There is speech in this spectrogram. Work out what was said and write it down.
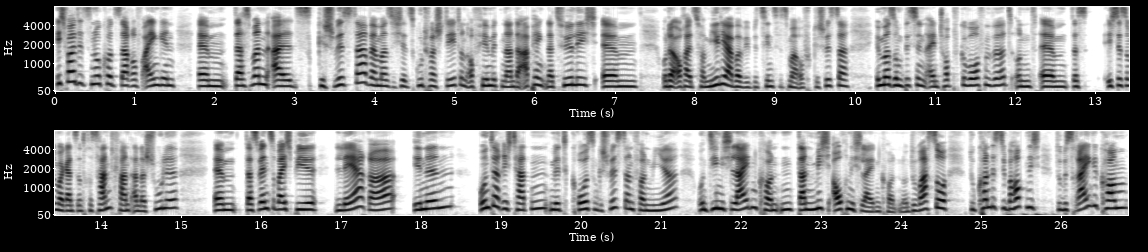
Ich wollte jetzt nur kurz darauf eingehen, ähm, dass man als Geschwister, wenn man sich jetzt gut versteht und auch viel miteinander abhängt, natürlich, ähm, oder auch als Familie, aber wir beziehen es jetzt mal auf Geschwister, immer so ein bisschen in einen Topf geworfen wird und ähm, dass ich das immer ganz interessant fand an der Schule, ähm, dass wenn zum Beispiel LehrerInnen Unterricht hatten mit großen Geschwistern von mir und die nicht leiden konnten, dann mich auch nicht leiden konnten. Und du warst so, du konntest überhaupt nicht, du bist reingekommen,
